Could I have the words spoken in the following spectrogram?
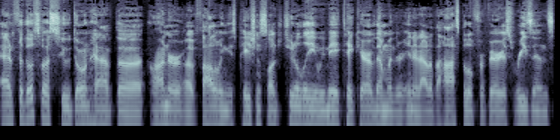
And for those of us who don't have the honor of following these patients longitudinally, we may take care of them when they're in and out of the hospital for various reasons.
